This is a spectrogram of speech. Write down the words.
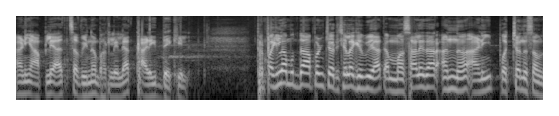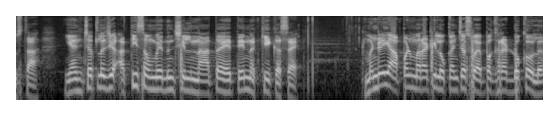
आणि आपल्या चवीनं भरलेल्या थाळीत देखील. तर पहिला मुद्दा आपण चर्चेला घेऊयात मसालेदार अन्न आणि पचनसंस्था. यांच्यातलं जे अतिसंवेदनशील नातं आहे ते नक्की कसं आहे? मंडळी आपण मराठी लोकांच्या स्वयंपाकघरात डोकवलं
